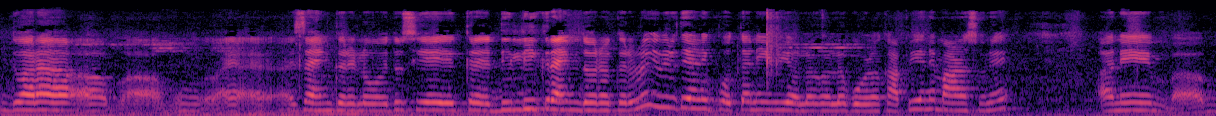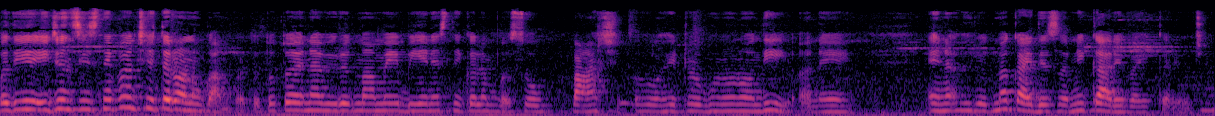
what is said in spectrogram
દ્વારા સાઇન કરેલો હોય તો સીએ દિલ્હી ક્રાઇમ દ્વારા કરેલો એવી રીતે એણે પોતાની એવી અલગ અલગ ઓળખ આપી અને માણસોને અને બધી એજન્સીસને પણ છેતરવાનું કામ કરતો હતો. તો એના વિરોધમાં અમે બીએનએસની કલમ બસો પાંચ હેઠળ ગુનો નોંધી અને એના વિરોધમાં કાયદેસરની કાર્યવાહી કર્યો છે.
